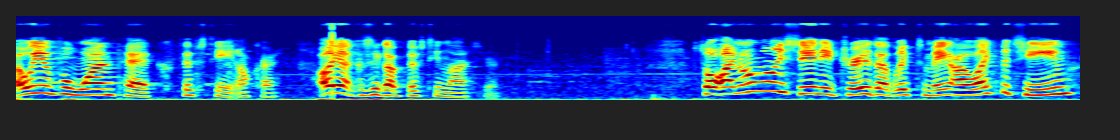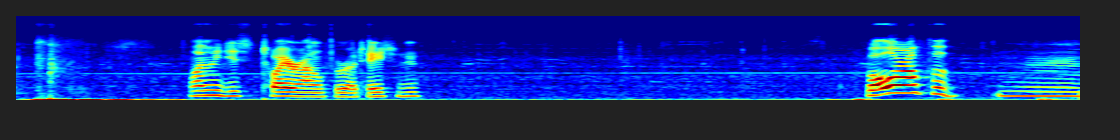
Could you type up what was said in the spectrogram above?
Oh, we have a one pick, 15. Okay. Oh yeah, because he got 15 last year. So I don't really see any trades I'd like to make. I like the team. Let me just toy around with the rotation. Bowler off the Hmm.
